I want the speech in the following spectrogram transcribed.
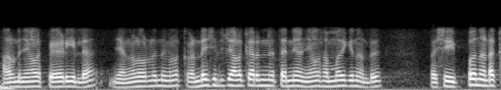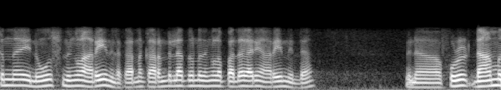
അതുകൊണ്ട് ഞങ്ങൾ പേടിയില്ല. ഞങ്ങൾ പറഞ്ഞു നിങ്ങൾ കണ്ട് ശീലിച്ച ആൾക്കാർ തന്നെ തന്നെയാണ്. ഞങ്ങൾ സമ്മതിക്കുന്നുണ്ട്. പക്ഷേ ഇപ്പോൾ നടക്കുന്ന ന്യൂസ് നിങ്ങൾ അറിയുന്നില്ല. കാരണം കറണ്ട് ഇല്ലാത്തതുകൊണ്ട് നിങ്ങൾ പല കാര്യം അറിയുന്നില്ല. പിന്നെ ഫുൾ ഡാം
